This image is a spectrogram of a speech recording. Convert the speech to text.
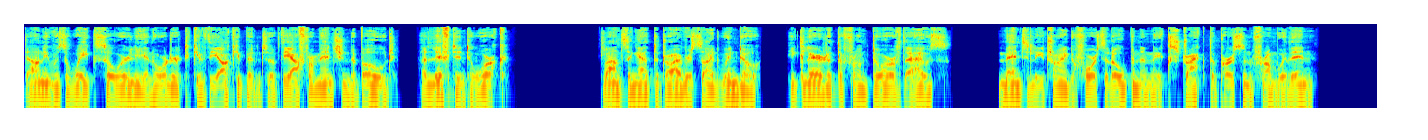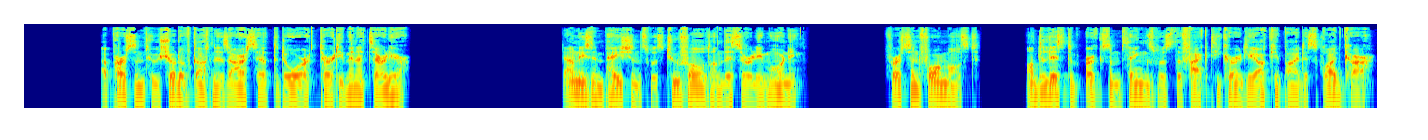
Downey was awake so early in order to give the occupant of the aforementioned abode a lift into work. Glancing out the driver's side window, he glared at the front door of the house, mentally trying to force it open and extract the person from within. A person who should have gotten his arse out the door thirty minutes earlier. Downey's impatience was twofold on this early morning. First and foremost, on the list of irksome things was the fact he currently occupied a squad car.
